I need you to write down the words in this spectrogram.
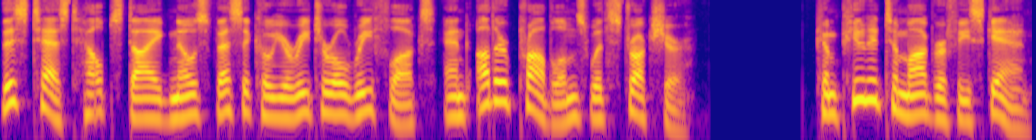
This test helps diagnose vesicoureteral reflux and other problems with structure. Computed tomography scan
